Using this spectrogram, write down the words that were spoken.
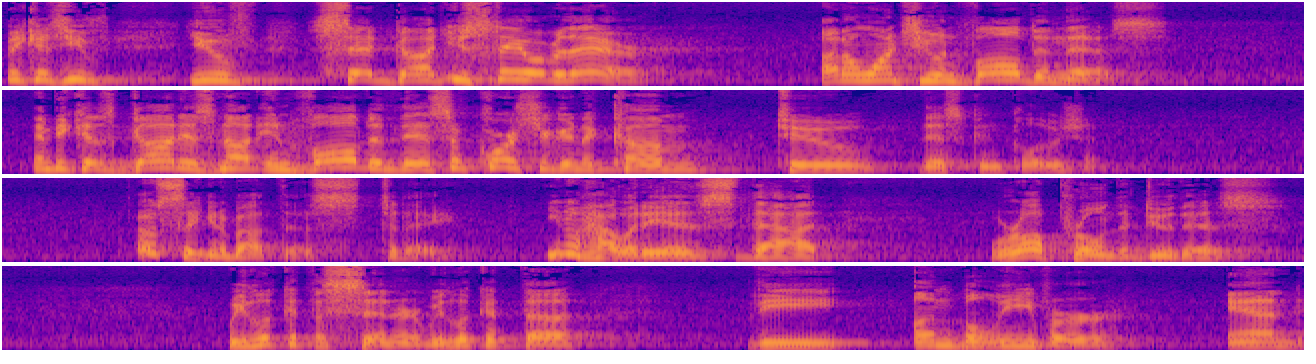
because you've, you've said, God, you stay over there. I don't want you involved in this. And because God is not involved in this, of course you're going to come to this conclusion. I was thinking about this today. You know how it is that we're all prone to do this. We look at the sinner, we look at the, the unbeliever, and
